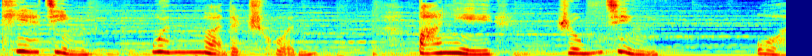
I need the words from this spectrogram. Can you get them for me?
贴近温暖的唇，把你融进。我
